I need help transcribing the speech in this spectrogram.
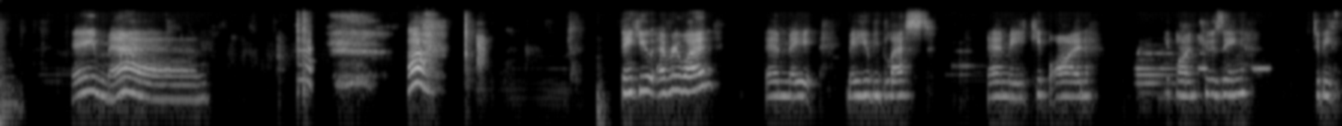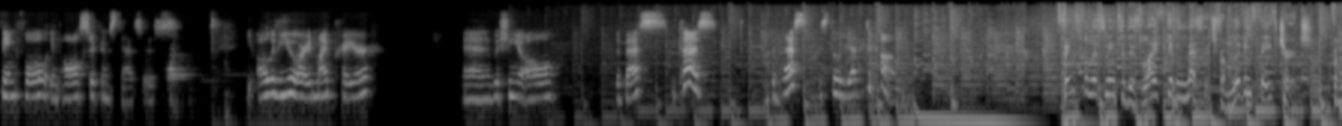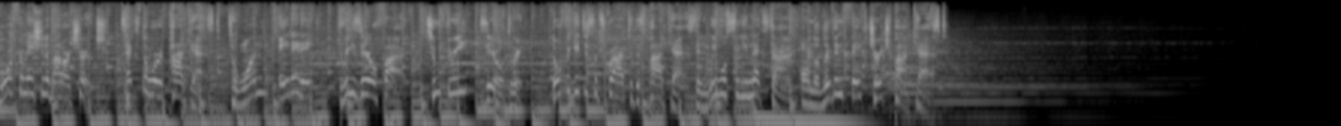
Amen. Ah. Thank you, everyone. And may may you be blessed and may you keep on keep on choosing to be thankful in all circumstances. You- All of you are in my prayer and wishing you all the best because the best is still yet to come. Thanks for listening to this life giving message from Living Faith Church. For more information about our church, text the word podcast to 1 888 305 2303. Don't forget to subscribe to this podcast, and we will see you next time on the Living Faith Church podcast.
